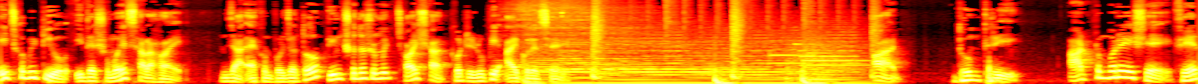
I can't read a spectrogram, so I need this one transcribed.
এই ছবিটিও ঈদের সময়ে ছাড়া হয়, যা এখন পর্যন্ত তিনশো দশমিক ছয় সাত কোটি রুপি আয় করেছে। আট ধুম থ্রি। আট নম্বরে এসে ফের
